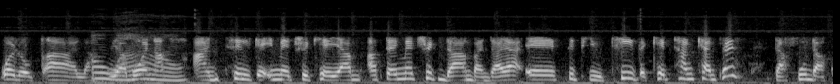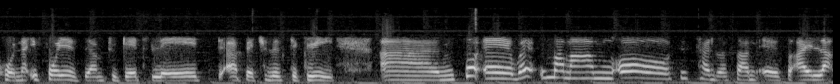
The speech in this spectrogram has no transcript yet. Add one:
kwelo cala Oh, uyabona wow. until ke imatric yam after imatric ndahamba ndaya e-CPUT the Cape Town campus ndafunda khona i-four years yam to get le uh, bachelor's degree. Um so ewe umamam oh sisithandwa sam eso. I la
